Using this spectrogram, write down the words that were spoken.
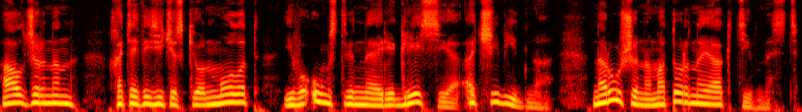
Алджернан, хотя физически он молод, его умственная регрессия очевидна. Нарушена моторная активность.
